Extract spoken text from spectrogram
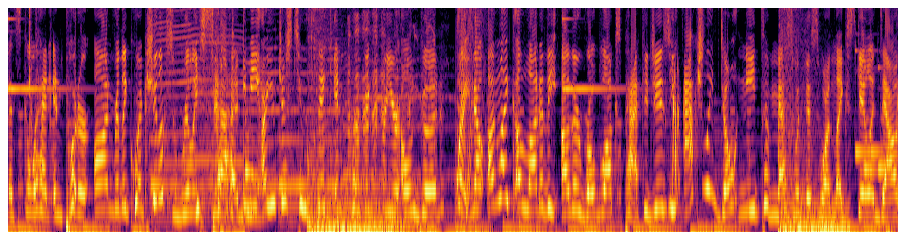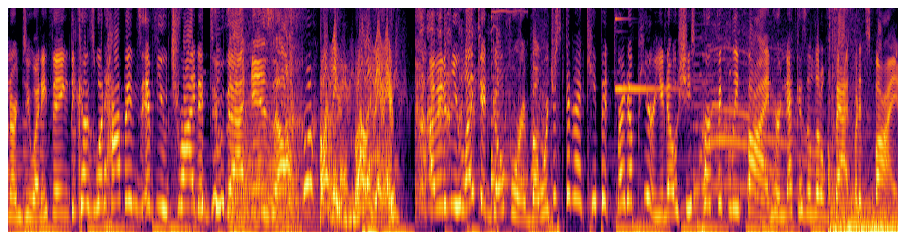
Let's go ahead and put her on really quick. She looks really sad. Mimi, are you just too thick and perfect for your own good? Right, now, unlike a lot of the other Roblox packages, you actually don't need to mess with this one, like scale it down or do anything, because what happens if you try to do that is, uh... Mean, if you like it, go for it, but we're just gonna keep it right up here. You know, she's perfectly fine. Her neck is a little fat, but it's fine.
